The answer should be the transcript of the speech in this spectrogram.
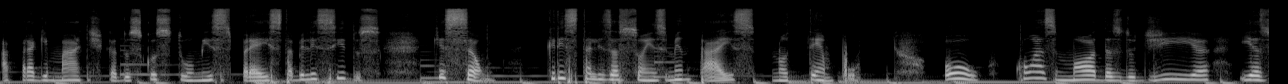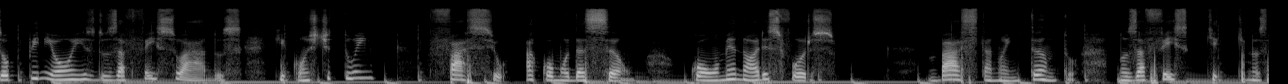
a pragmática dos costumes pré-estabelecidos, que são cristalizações mentais no tempo, ou com as modas do dia e as opiniões dos afeiçoados, que constituem fácil acomodação com o menor esforço. Basta, no entanto, nos afeiç... que, que nos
